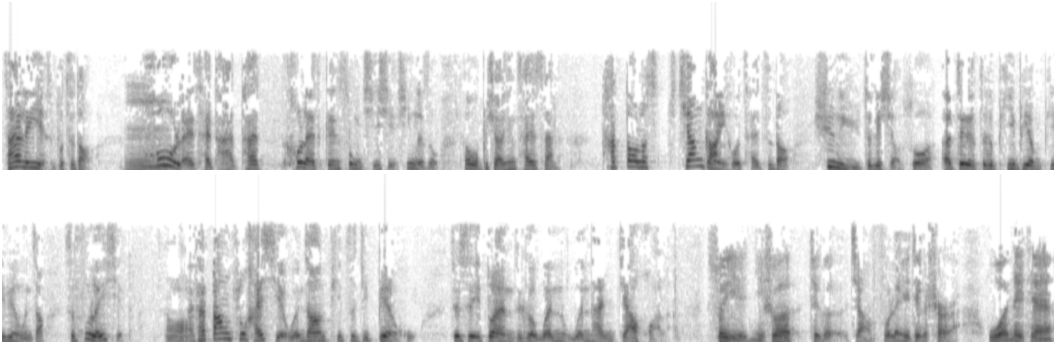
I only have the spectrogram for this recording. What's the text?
张爱玲也是不知道。嗯后来才他他后来跟宋琦写信的时候，他说我不小心拆散了。他到了香港以后才知道《训语》这个小说，呃，这个这个批评批评文章是傅雷写的。哦哎他当初还写文章替自己辩护，这是一段这个文文坛佳话了。所以你说这个讲傅雷这个事儿啊，我那天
